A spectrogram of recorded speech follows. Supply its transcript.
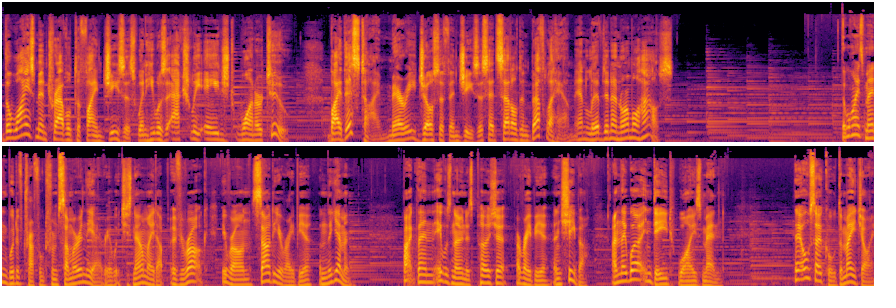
The wise men traveled to find Jesus when he was actually aged one or two. By this time, Mary, Joseph, and Jesus had settled in Bethlehem and lived in a normal house. The wise men would have travelled from somewhere in the area which is now made up of Iraq, Iran, Saudi Arabia, and the Yemen. Back then, it was known as Persia, Arabia, and Sheba, and they were indeed wise men. They're also called the Magi,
